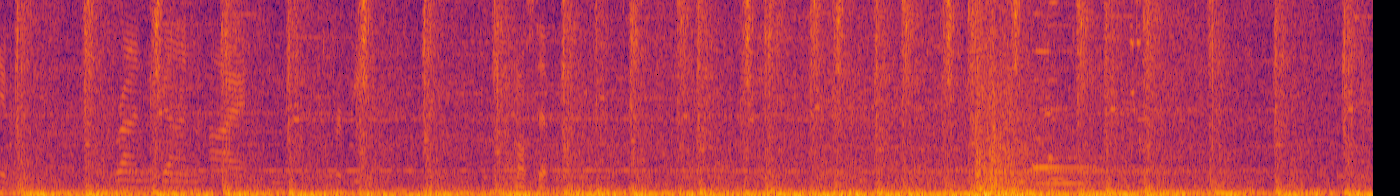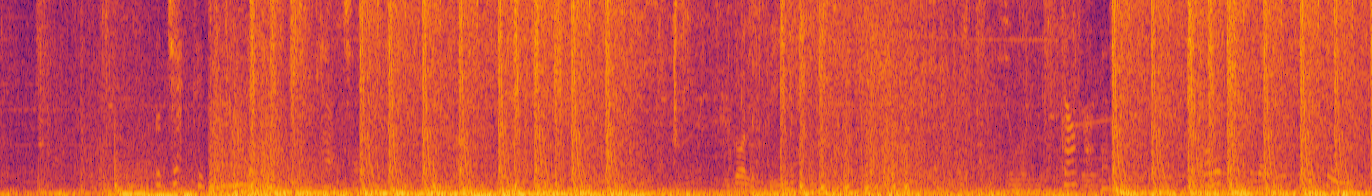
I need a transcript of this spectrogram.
you know, run, gun, hide, and repeat. Most definitely. Objective zone go on the. Someone Stealth weapon. All of this relates to speed.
